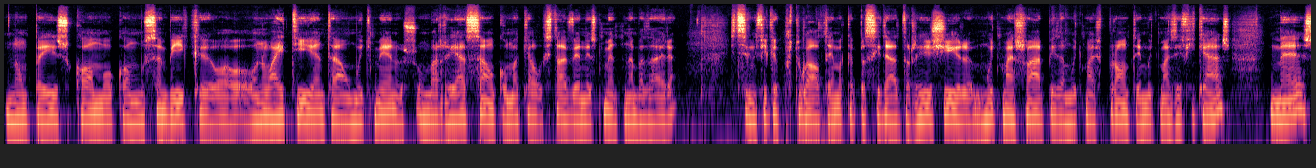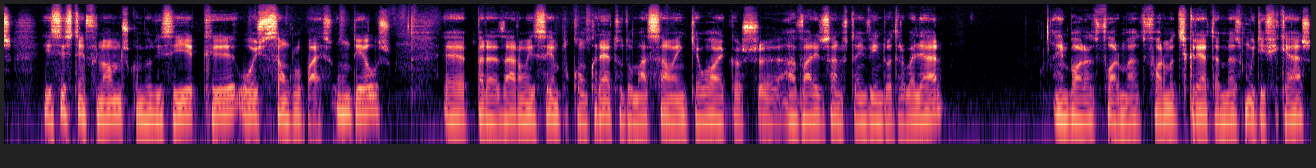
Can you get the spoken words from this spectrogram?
num país como, como Moçambique ou, ou, no Haiti, então, muito menos, uma reação como aquela que está a haver neste momento na Madeira. Isto significa que Portugal tem uma capacidade de reagir muito mais rápida, muito mais pronta e muito mais eficaz, mas existem fenómenos, como eu dizia, que hoje são globais. Um deles, eh, para dar um exemplo concreto de uma ação em que a OICOS eh, há vários anos tem vindo a trabalhar, embora de forma, de forma discreta, mas muito eficaz,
